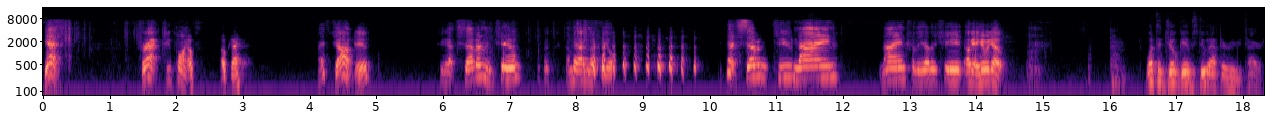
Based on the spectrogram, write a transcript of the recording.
Yes. Correct. Two points. Okay. Nice job, dude. You got seven and two. I'm bad enough deal. you got seven and two, nine, nine for the other sheet. Okay, here we go. What did Joe Gibbs do after he retired?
